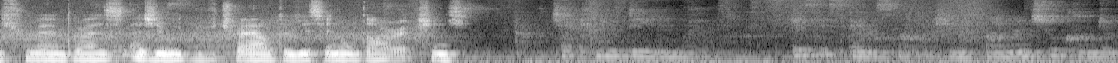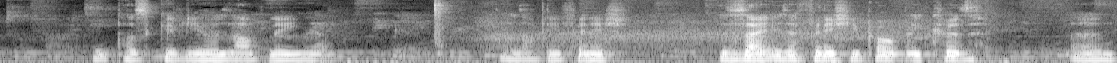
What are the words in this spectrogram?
Just remember, as, as you would with a trowel, do this in all directions. it does give you a lovely, a lovely finish. As I say, it's a finish you probably could um,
